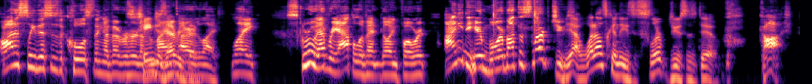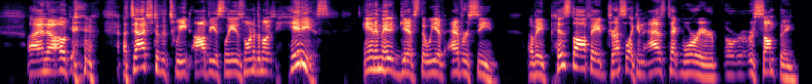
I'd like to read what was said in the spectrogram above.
Honestly, this is the coolest thing I've ever heard of in my entire life. Like, screw every Apple event going forward. I need to hear more about the slurp juice. Yeah, what else can these slurp juices do? Gosh. I know. Okay. Attached to the tweet, obviously, is one of the most hideous animated gifs that we have ever seen of a pissed off ape dressed like an Aztec warrior or, or something.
